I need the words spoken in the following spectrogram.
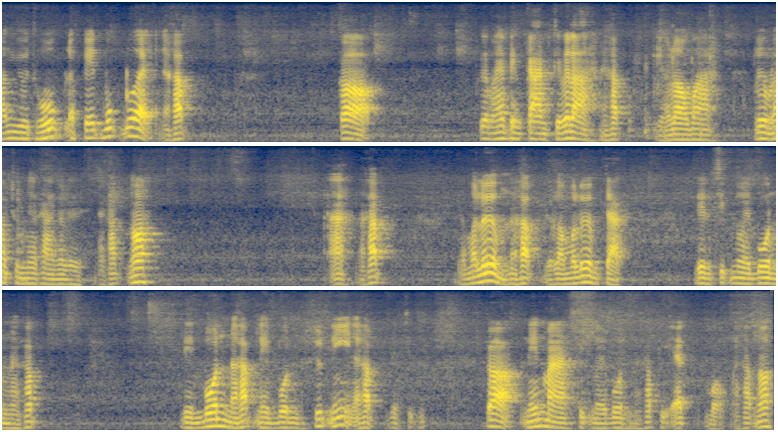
ทั้ง YouTube และ Facebook ด้วยนะครับ ก็เพื่อไม่ให้เป็นการเสียเวลานะครับ เดี๋ยวเรามาเริ่มรับชมแนวทางกันเลยนะครับเนาะอะนะครับ เดี๋ยวมาเริ่มนะครับ เดี๋ยวเรามาเริ่มจากเด่นสิบหน่วยบนนะครับ เด่นบนนะครับเด่นบนชุดนี้นะครับเด่นสิบก็เน้นมาสิบหน่วยบนนะครับที่แอดบอกนะครับเนาะ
